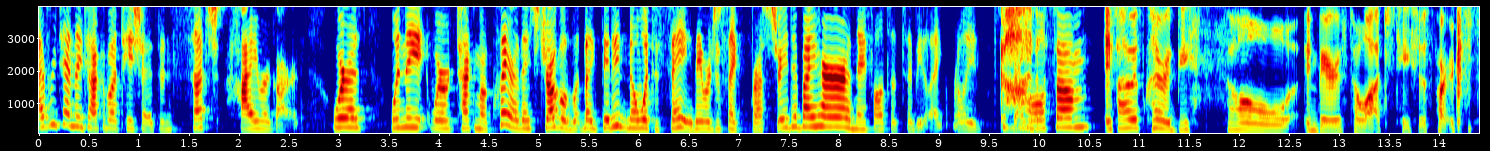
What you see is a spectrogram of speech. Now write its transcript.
every time they talk about Tayshia, it's in such high regard. Whereas when they were talking about Clare, they struggled with like they didn't know what to say. They were just like frustrated by her and they felt it to be like really strugglesome. If I was Clare, I'd be so embarrassed to watch Tayshia's part because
